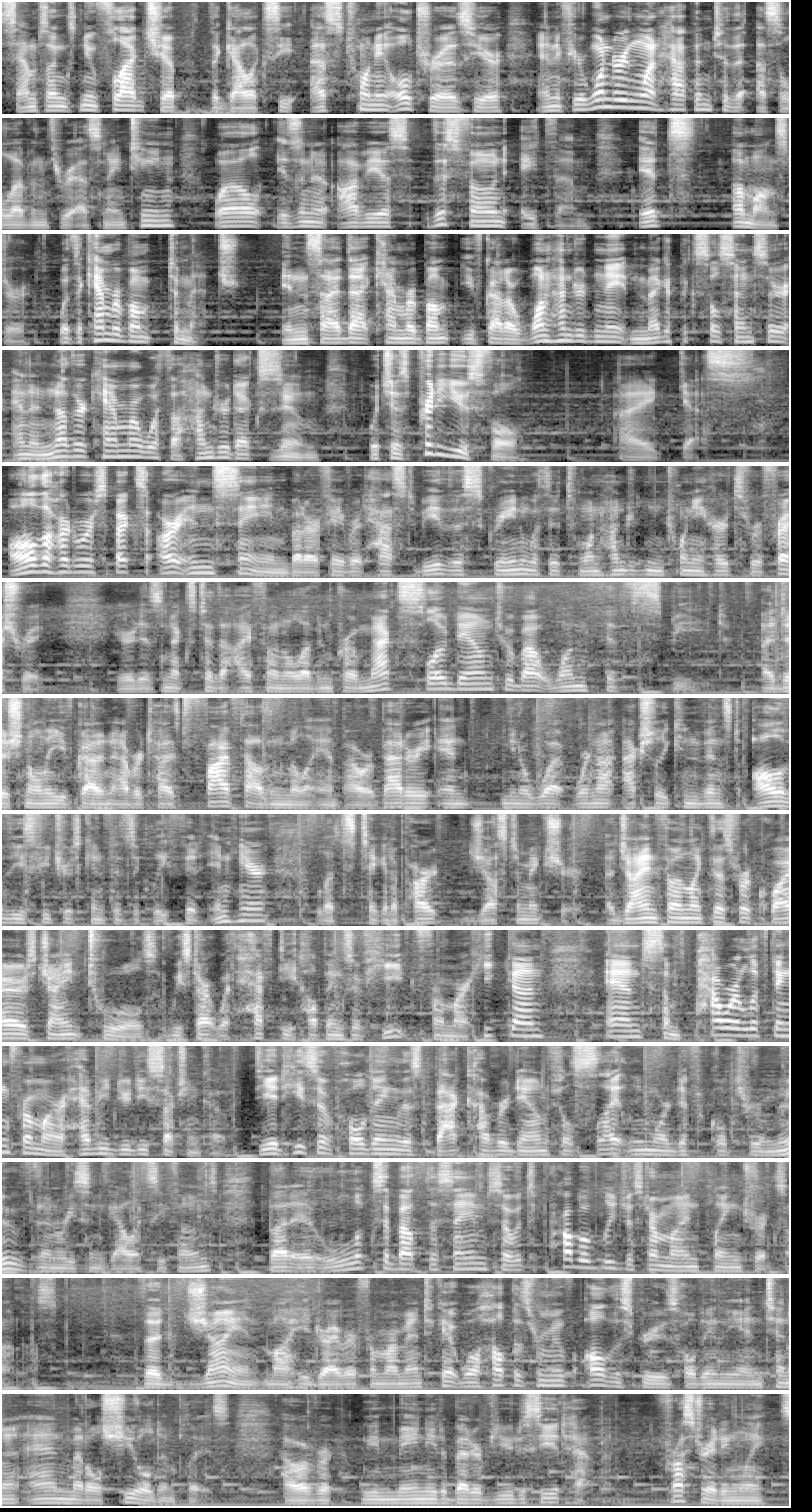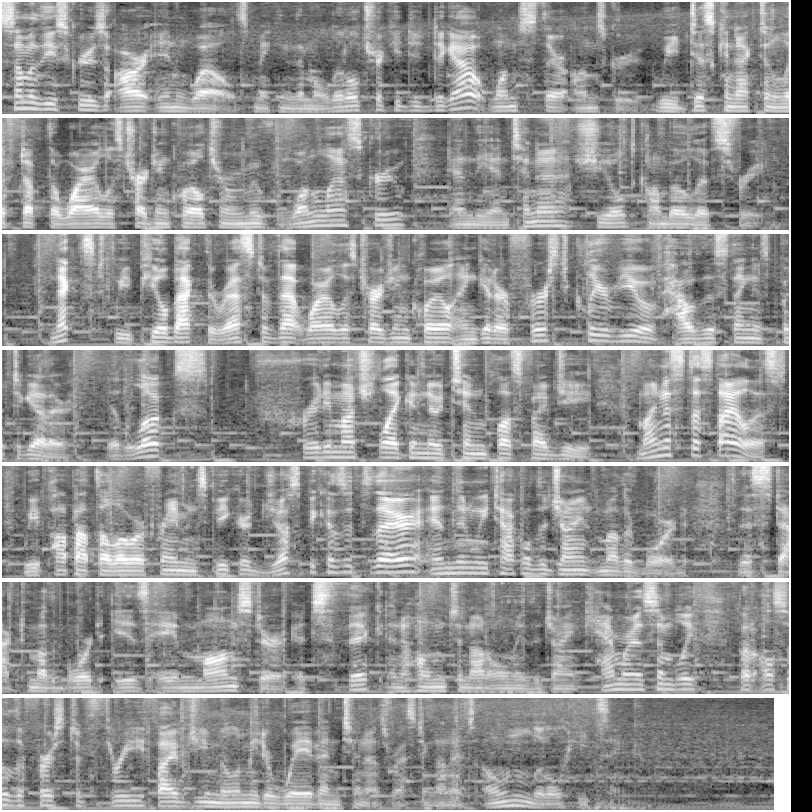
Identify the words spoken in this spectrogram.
Samsung's new flagship, the Galaxy S20 Ultra is here, and if you're wondering what happened to the S11 through S19, well, isn't it obvious? This phone ate them. It's a monster, with a camera bump to match. Inside that camera bump, you've got a 108 megapixel sensor and another camera with a 100x zoom, which is pretty useful, I guess. All the hardware specs are insane, but our favorite has to be this screen with its 120Hz refresh rate. Here it is next to the iPhone 11 Pro Max, slowed down to about one-fifth speed. Additionally, you've got an advertised 5000 milliamp hour battery, and you know what, we're not actually convinced all of these features can physically fit in here. Let's take it apart just to make sure. A giant phone like this requires giant tools. We start with hefty helpings of heat from our heat gun, and some power lifting from our heavy duty suction cup. The adhesive holding this back cover down feels slightly more difficult to remove than recent Galaxy phones, but it looks about the same, so it's probably just our mind playing tricks on us. The giant Mahi driver from our Manta kit will help us remove all the screws holding the antenna and metal shield in place. However, we may need a better view to see it happen. Frustratingly, some of these screws are in wells, making them a little tricky to dig out once they're unscrewed. We disconnect and lift up the wireless charging coil to remove one last screw, and the antenna shield combo lifts free. Next, we peel back the rest of that wireless charging coil and get our first clear view of how this thing is put together. It looks pretty much like a Note 10 Plus 5G, minus the stylus. We pop out the lower frame and speaker just because it's there, and then we tackle the giant motherboard. This stacked motherboard is a monster. It's thick and home to not only the giant camera assembly, but also the first of three 5G millimeter wave antennas resting on its own little heatsink.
